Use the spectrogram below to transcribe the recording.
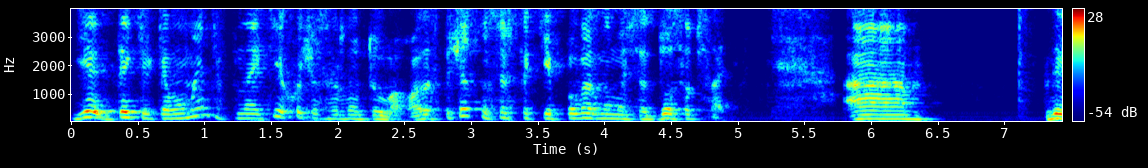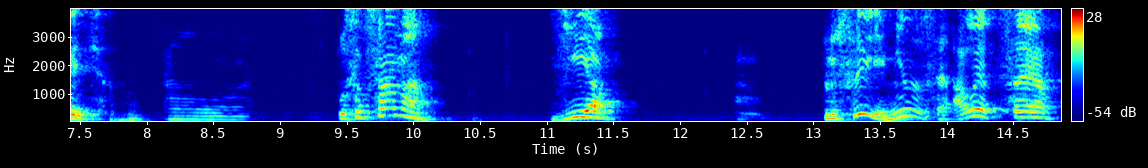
Є декілька моментів, на які я хочу звернути увагу. Але спочатку все ж таки повернемося до сапсанів. А, Дивіться, у Сапсана є плюси, є мінуси, але це,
